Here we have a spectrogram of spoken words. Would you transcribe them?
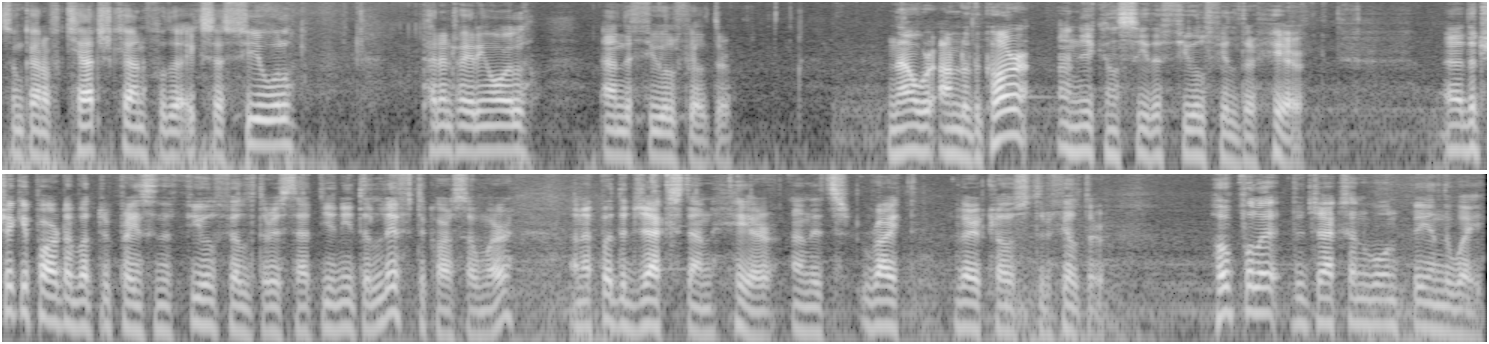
some kind of catch can for the excess fuel, penetrating oil and the fuel filter. Now we're under the car and you can see the fuel filter here. Uh, the tricky part about replacing the fuel filter is that you need to lift the car somewhere and I put the jack stand here and it's right very close to the filter. Hopefully the jack stand won't be in the way.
